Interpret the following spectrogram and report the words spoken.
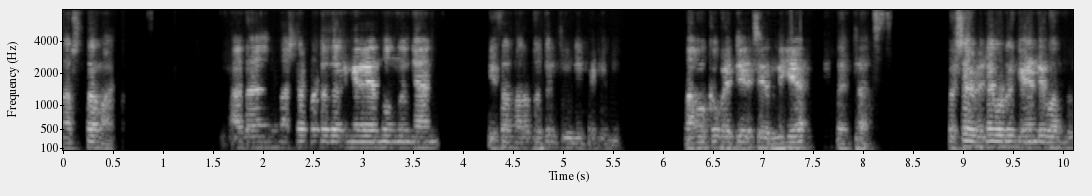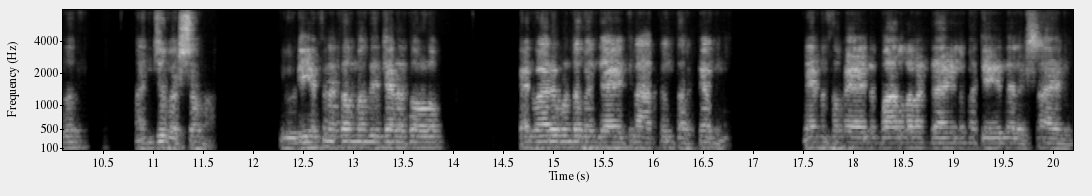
നഷ്ടമായി അത് നഷ്ടപ്പെട്ടത് എങ്ങനെയെന്നൊന്നും ഞാൻ ഈ സന്ദർഭത്തിൽ സൂചിപ്പിക്കുന്നു നമുക്ക് പറ്റിയ ചെറിയ തെറ്റാണ് പക്ഷെ വില കൊടുക്കേണ്ടി വന്നത് അഞ്ചു വർഷമാണ്. യു ഡി എഫിനെ സംബന്ധിച്ചിടത്തോളം കരുവാരകുണ്ട് പഞ്ചായത്തിൽ ആർക്കും തർക്കമില്ല. നിയമസഭയായാലും പാർലമെന്റ് ആയാലും മറ്റേത് ഇലക്ഷൻ ആയാലും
